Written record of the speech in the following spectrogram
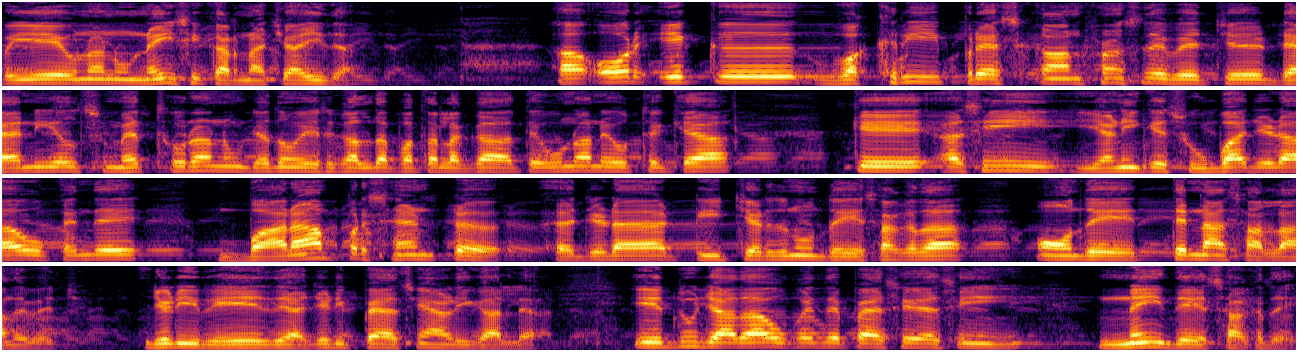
ਵੀ ਇਹ ਉਹਨਾਂ ਨੂੰ ਨਹੀਂ ਸੀ ਕਰਨਾ ਚਾਹੀਦਾ। ਔਰ ਇੱਕ ਵੱਖਰੀ ਪ੍ਰੈਸ ਕਾਨਫਰੰਸ ਦੇ ਵਿੱਚ ਡੈਨੀਅਲ ਸਮਿਥ ਹੋਰਾਂ ਨੂੰ ਜਦੋਂ ਇਸ ਗੱਲ ਦਾ ਪਤਾ ਲੱਗਾ ਤੇ ਉਹਨਾਂ ਨੇ ਉੱਥੇ ਕਿਹਾ ਕਿ ਅਸੀਂ ਯਾਨੀ ਕਿ ਸੂਬਾ ਜਿਹੜਾ ਉਹ ਕਹਿੰਦੇ 12% ਜਿਹੜਾ ਟੀਚਰਸ ਨੂੰ ਦੇ ਸਕਦਾ ਆਉਂਦੇ ਤਿੰਨਾਂ ਸਾਲਾਂ ਦੇ ਵਿੱਚ। ਜਿਹੜੀ ਰੇਜ਼ ਆ, ਜਿਹੜੀ ਪੈਸਿਆਂ ਵਾਲੀ ਗੱਲ ਆ। ਇਦੋਂ ਜ਼ਿਆਦਾ ਉਹ ਕਹਿੰਦੇ ਪੈਸੇ ਅਸੀਂ ਨਹੀਂ ਦੇ ਸਕਦੇ।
